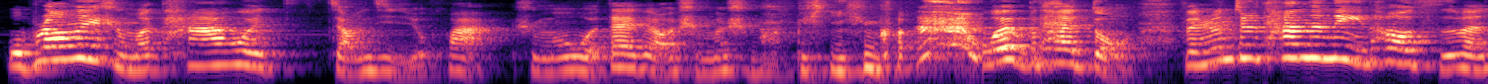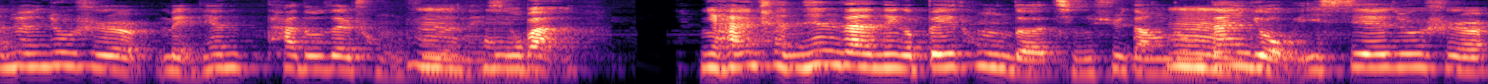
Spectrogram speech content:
我不知道为什么他会讲几句话，什么我代表什么什么殡仪馆，我也不太懂。反正就是他的那一套词，完全就是每天他都在重复的那些。模板，你还沉浸在那个悲痛的情绪当中，但有一些就是，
